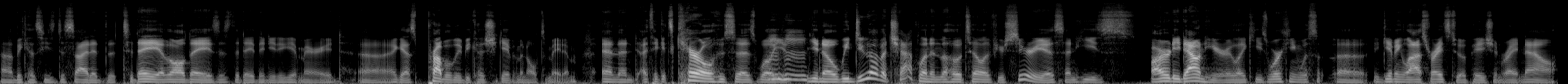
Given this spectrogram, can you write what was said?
uh, because he's decided that today of all days is the day they need to get married. Uh, I guess probably because she gave him an ultimatum. And then I think it's Carol who says, "Well, you, you know, we do have a chaplain in the hotel if you're serious, and he's already down here. Like he's working with uh, giving last rites to a patient right now."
